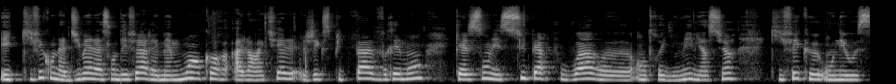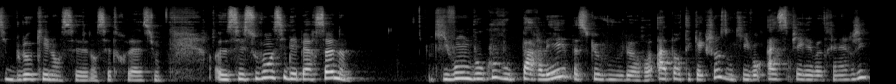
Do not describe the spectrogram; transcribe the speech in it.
et qui fait qu'on a du mal à s'en défaire. Et même moi encore, à l'heure actuelle, j'explique pas vraiment quels sont les super pouvoirs, euh, entre guillemets, bien sûr, qui fait qu'on est aussi bloqué dans, dans cette relation. Euh, c'est souvent aussi des personnes qui vont beaucoup vous parler parce que vous leur apportez quelque chose, donc ils vont aspirer votre énergie,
